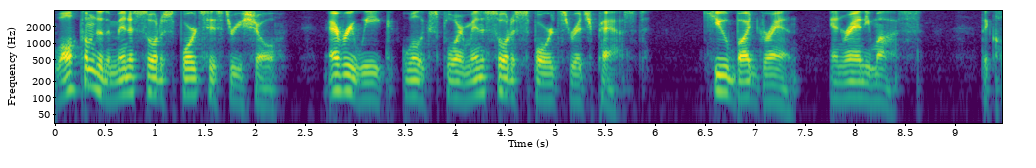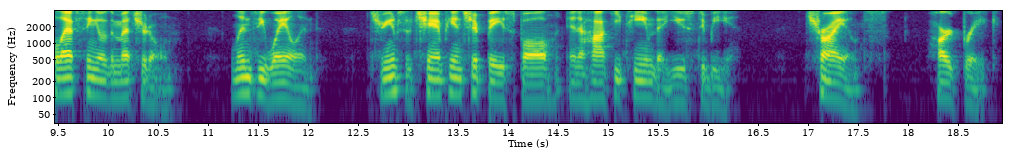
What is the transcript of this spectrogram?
Welcome to the Minnesota Sports History Show. Every week, we'll explore Minnesota sports' rich past. Cue Bud Grant and Randy Moss, the collapsing of the Metrodome, Lindsay Whalen, dreams of championship baseball and a hockey team that used to be, triumphs, heartbreak.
